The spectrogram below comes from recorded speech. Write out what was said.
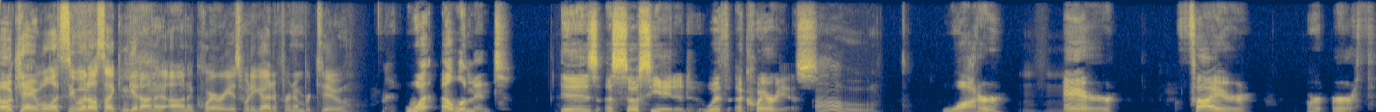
Okay, well let's see what else I can get on a, on Aquarius. What do you got for number two? What element is associated with Aquarius? Oh, Water, Mhm. air, fire, or earth?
